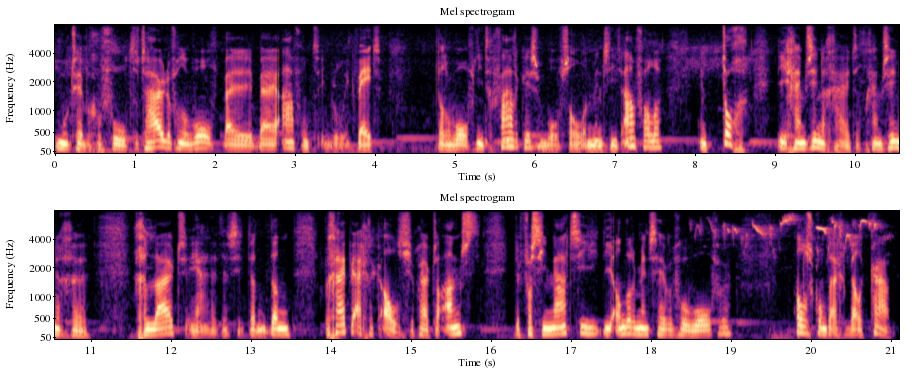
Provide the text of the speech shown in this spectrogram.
moet hebben gevoeld. Het huilen van een wolf bij, bij avond. Ik bedoel, ik weet dat een wolf niet gevaarlijk is. Een wolf zal een mens niet aanvallen. En toch die geheimzinnigheid, dat geheimzinnige geluid, ja, dan, dan begrijp je eigenlijk alles. Je begrijpt de angst, de fascinatie die andere mensen hebben voor wolven. Alles komt eigenlijk bij elkaar.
